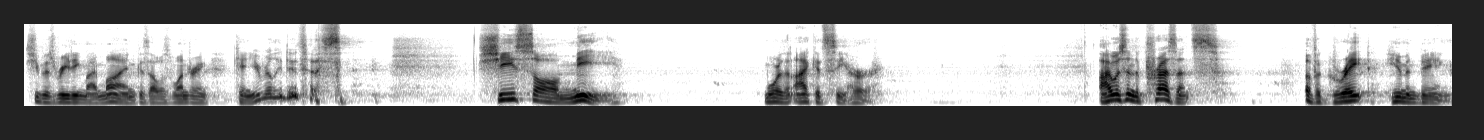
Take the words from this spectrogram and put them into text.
She was reading my mind because I was wondering, can you really do this? She saw me more than I could see her. I was in the presence of a great human being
